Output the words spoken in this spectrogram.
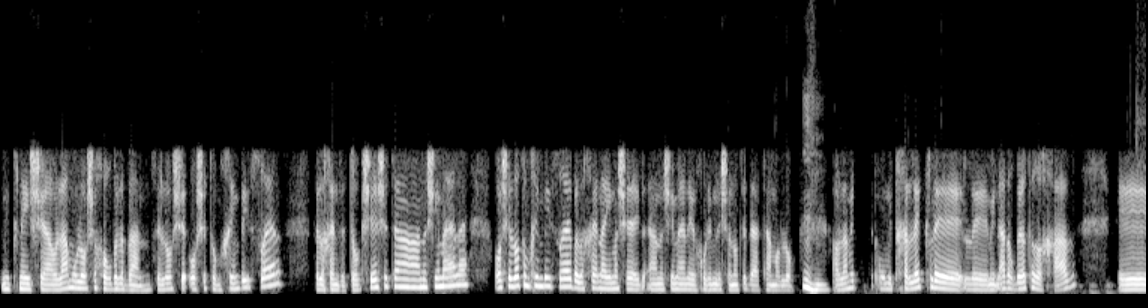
מפני שהעולם הוא לא שחור ולבן. זה לא שאו שתומכים בישראל, ולכן זה טוב שיש את האנשים האלה, או שלא תומכים בישראל, ולכן האם האנשים האלה יכולים לשנות את דעתם או לא. Mm-hmm. העולם הוא מתחלק למנעד הרבה יותר רחב. אה,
